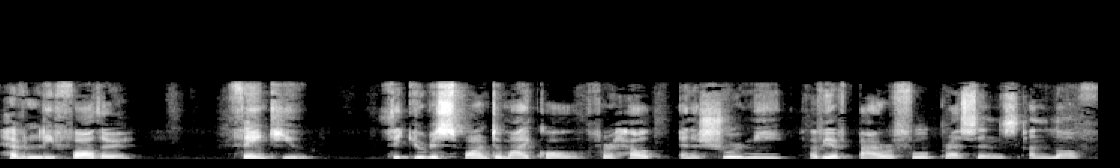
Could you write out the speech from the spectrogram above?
Heavenly Father, thank you that you respond to my call for help and assure me of your powerful presence and love.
